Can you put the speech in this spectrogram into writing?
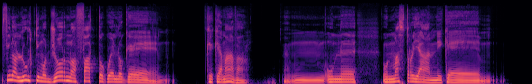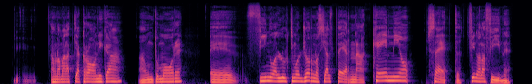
fino all'ultimo giorno ha fatto quello che, che, che amava. Um, un, un Mastroianni che ha una malattia cronica, ha un tumore, e fino all'ultimo giorno si alterna chemio set fino alla fine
